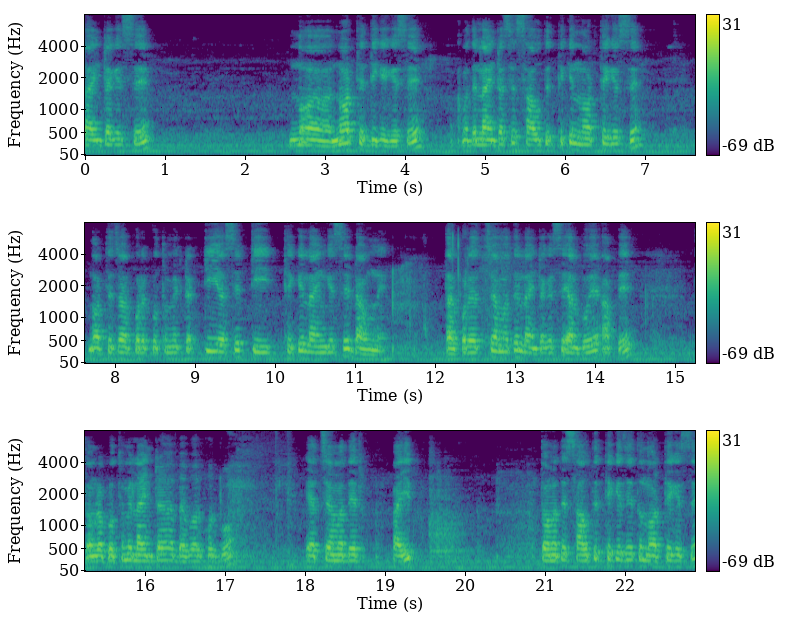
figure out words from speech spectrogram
লাইনটা গেছে নর্থের দিকে গেছে। আমাদের লাইনটা আছে সাউথের থেকে নর্থে গেছে। নর্থে যাওয়ার পরে প্রথমে একটা টি আছে টি থেকে লাইন গেছে ডাউনে তারপরে হচ্ছে আমাদের লাইনটা গেছে অ্যালবোয়ে আপে তো আমরা প্রথমে লাইনটা ব্যবহার করব। এ হচ্ছে আমাদের পাইপ। তো আমাদের সাউথের থেকে যেহেতু নর্থে গেছে,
